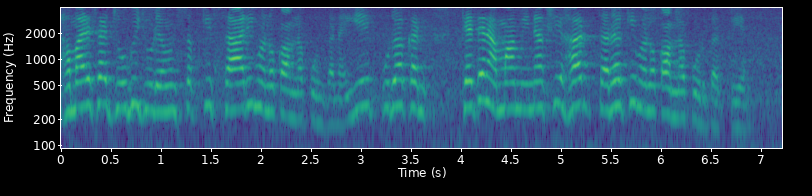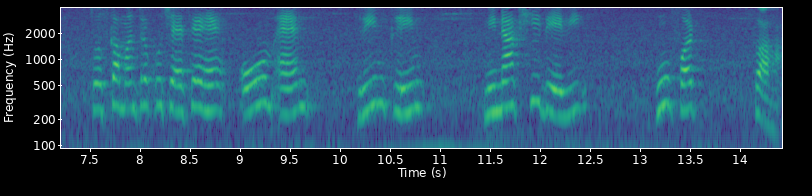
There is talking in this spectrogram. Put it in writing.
हमारे साथ जो भी जुड़े हैं, उन सबकी सारी मनोकामना पूर्ण करना। ये पूरा कर कहते हैं ना, माँ मीनाक्षी हर तरह की मनोकामना पूर्ण करती है। तो उसका मंत्र कुछ ऐसे है, ओम एम ह्रीम क्लीम मीनाक्षी देवी हूँ फट स्वाहा।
